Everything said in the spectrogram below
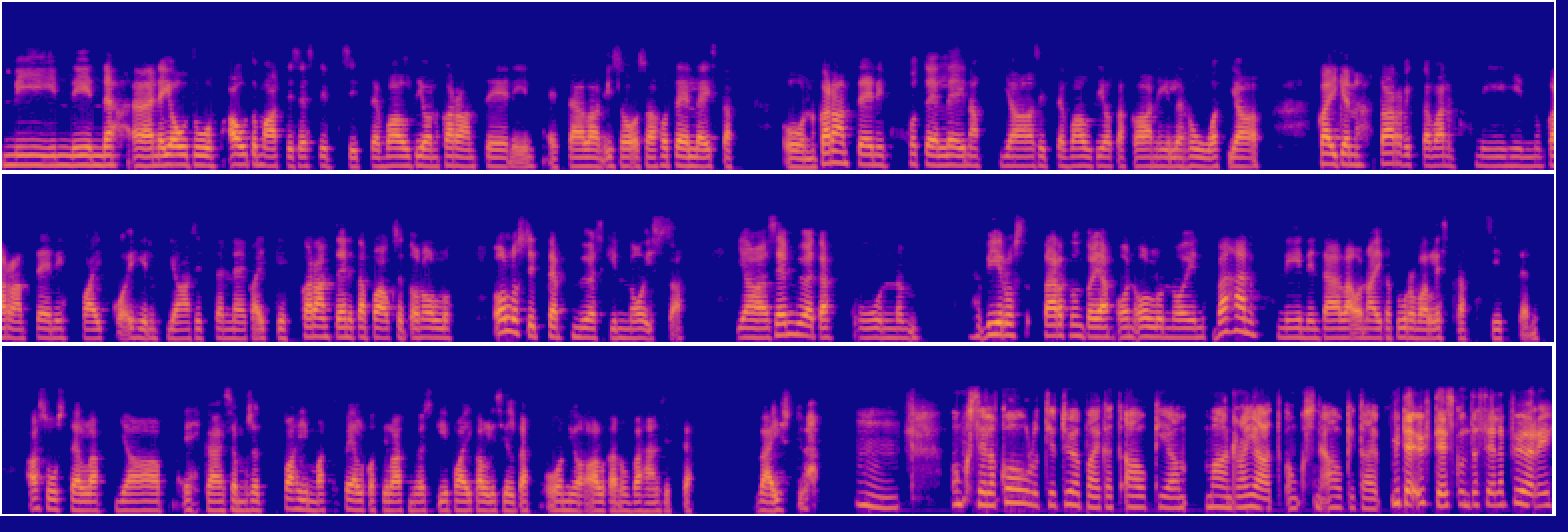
niin, niin ne joutuu automaattisesti sitten valtion karanteeniin. Että täällä on iso osa hotelleista on karanteenihotelleina ja sitten valtio takaa niille ruuat ja kaiken tarvittavan niihin karanteenipaikkoihin ja sitten ne kaikki karanteenitapaukset on ollut, ollut sitten myöskin noissa. Ja sen myötä, kun virustartuntoja on ollut noin vähän, niin, niin täällä on aika turvallista sitten asustella ja ehkä semmoiset pahimmat pelkotilat myöskin paikallisilta on jo alkanut vähän sitten väistyä. Mm. Onko siellä koulut ja työpaikat auki ja maan rajat, onko ne auki tai miten yhteiskunta siellä pyörii?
